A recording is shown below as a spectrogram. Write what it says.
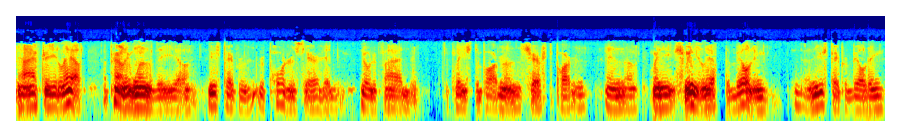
Now after he left, apparently one of the uh, newspaper reporters there had notified the police department, and the sheriff's department, and uh, when he Swinney left the building, the newspaper building,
